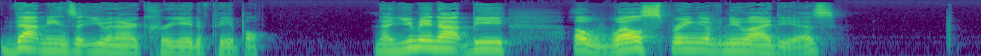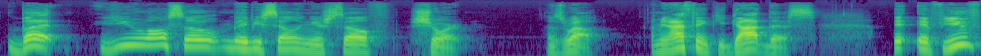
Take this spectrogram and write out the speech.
that means that you and I are creative people. Now, you may not be a wellspring of new ideas, but you also may be selling yourself short as well. I mean, I think you got this. If you've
